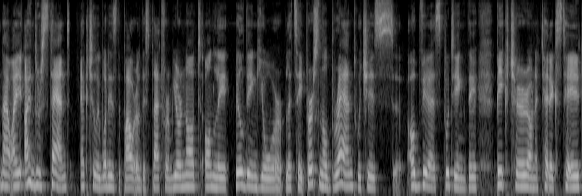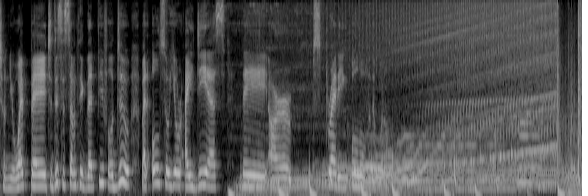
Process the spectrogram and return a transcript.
now I understand actually what is the power of this platform. You're not only building your, let's say, personal brand, which is uh, obvious, putting the picture on a TEDx stage on your webpage. This is something that people do, but also your ideas, they are spreading all over the world.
